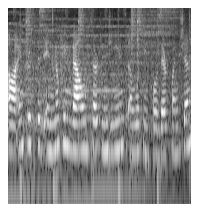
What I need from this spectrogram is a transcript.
uh, interested in knocking down certain genes and looking for their function.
